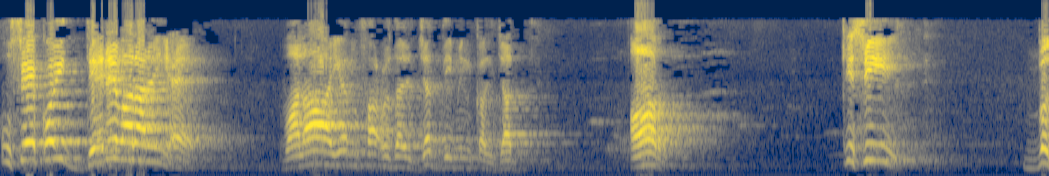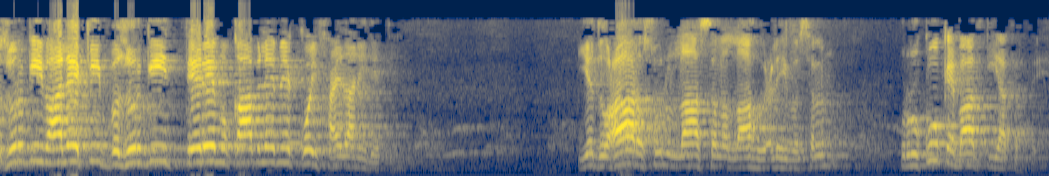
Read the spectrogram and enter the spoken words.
اسے کوئی دینے والا نہیں ہے۔ والا ینفع جد من کل جد اور کسی بزرگی والے کی بزرگی تیرے مقابلے میں کوئی فائدہ نہیں دیتی۔ یہ دعا رسول اللہ صلی اللہ علیہ وسلم رکو کے بعد کیا کرتے ہیں۔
